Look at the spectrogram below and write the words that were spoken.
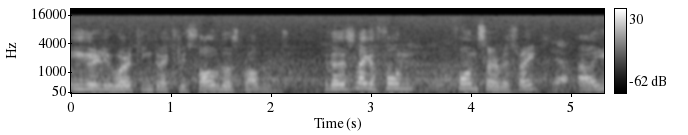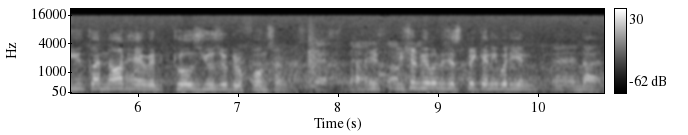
eagerly working to actually solve those problems. Because it's like a phone phone service, right? Yeah. Uh, you cannot have a closed user group phone service. yes, You, is you should be able to just pick anybody and, and dial.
